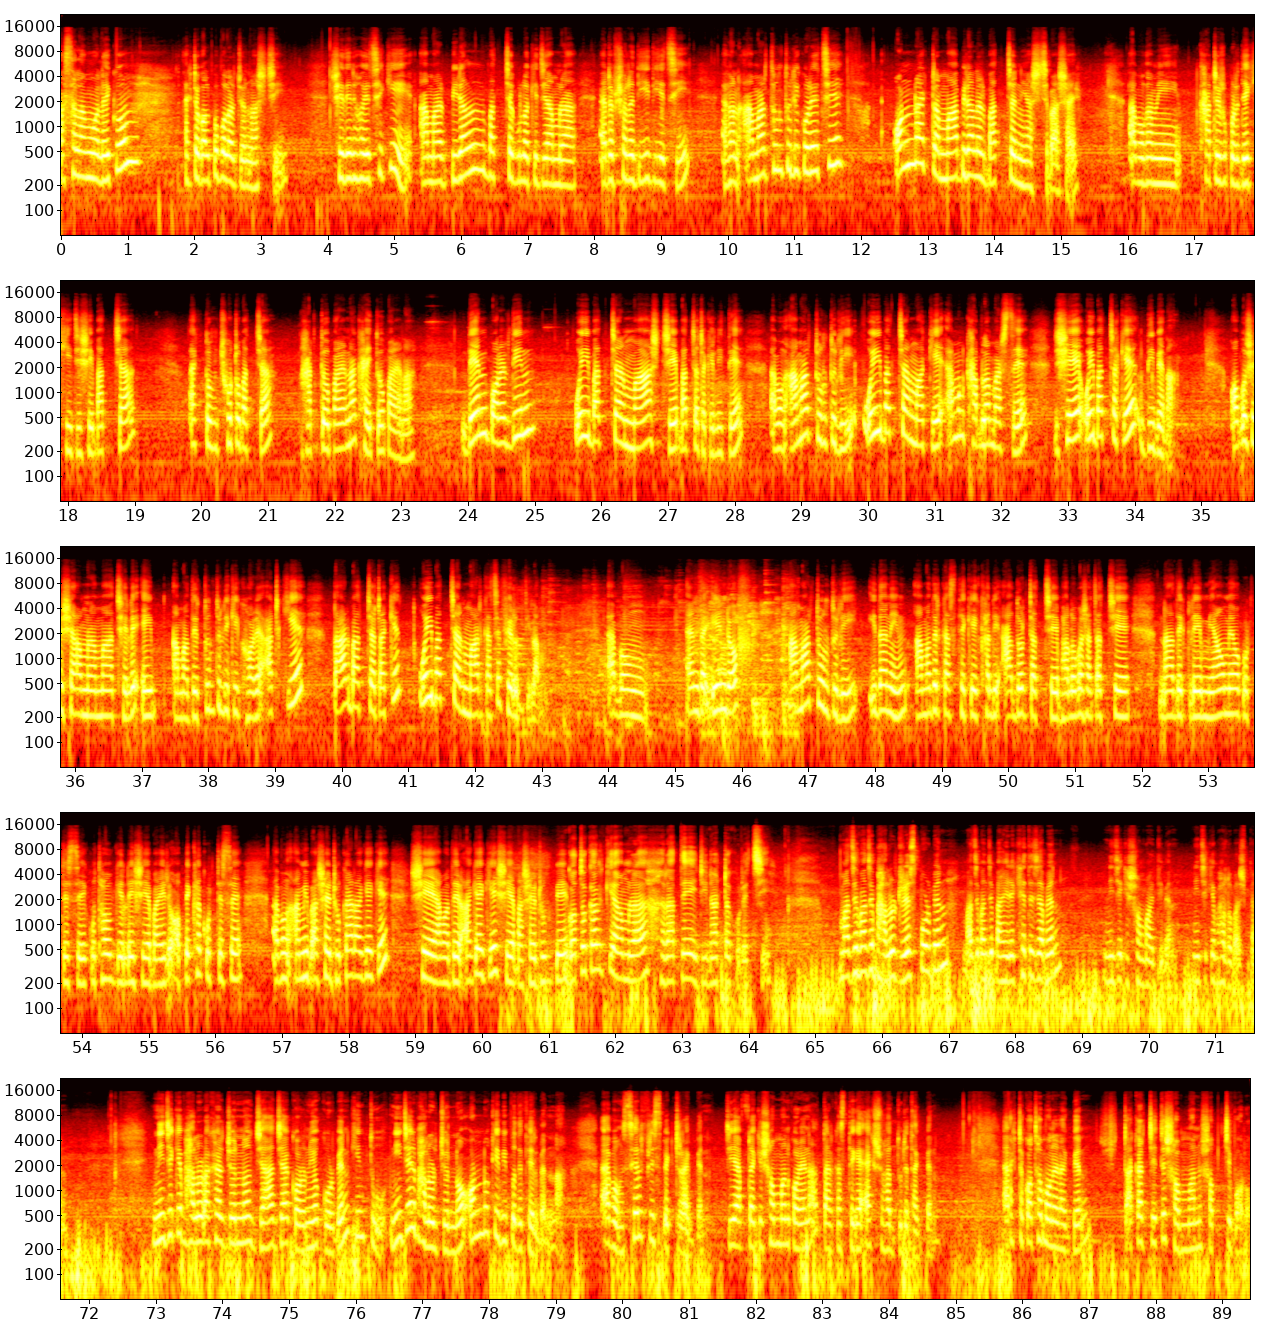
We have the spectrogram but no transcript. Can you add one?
আসসালামু আলাইকুম। একটা গল্প বলার জন্য আসছি। সেদিন হয়েছে কি, আমার বিড়াল বাচ্চাগুলোকে যে আমরা অ্যাডপশনে দিয়ে দিয়েছি, এখন আমার তুলতুলি করেছে, অন্য একটা মা বিড়ালের বাচ্চা নিয়ে আসছে বাসায়। এবং আমি খাটের উপরে দেখি যে সেই বাচ্চা একদম ছোট বাচ্চা, হাঁটতেও পারে না, খাইতেও পারে না। দেন পরের দিন ওই বাচ্চার মা আসছে বাচ্চাটাকে নিতে এবং আমার তুলতুলি ওই বাচ্চার মাকে এমন খাবলা মারছে যে সে ওই বাচ্চাকে দিবে না। অবশেষে আমরা মা, ছেলে এই আমাদের তুলতুলিকে ঘরে আটকিয়ে তার বাচ্চাটাকে ওই বাচ্চার মার কাছে ফেরত দিলাম। এবং অ্যান্ড দ্য এন্ড অফ আমার তুলতুলি ইদানিং আমাদের কাছ থেকে খালি আদর চাচ্ছে, ভালোবাসা চাচ্ছে, না দেখলে মেয়াও মেয়াও করতেছে, কোথাও গেলে সে বাইরে অপেক্ষা করতেছে এবং আমি বাসায় ঢোকার আগে গে সে আমাদের, আগে আগে সে বাসায় ঢুকবে। গতকালকে আমরা রাতে এই ডিনারটা করেছি। মাঝে মাঝে ভালো ড্রেস পরবেন, মাঝে মাঝে বাইরে খেতে যাবেন, নিজেকে সময় দিবেন, নিজেকে ভালোবাসবেন। নিজেকে ভালো রাখার জন্য যা যা করণীয় করবেন, কিন্তু নিজের ভালোর জন্য অন্যকে বিপদে ফেলবেন না এবং সেলফ রেসপেক্ট রাখবেন। যে আপনাকে সম্মান করে না, তার কাছ থেকে একশো হাত দূরে থাকবেন। একটা কথা মনে রাখবেন, টাকার চেতে সম্মান সবচেয়ে বড়।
